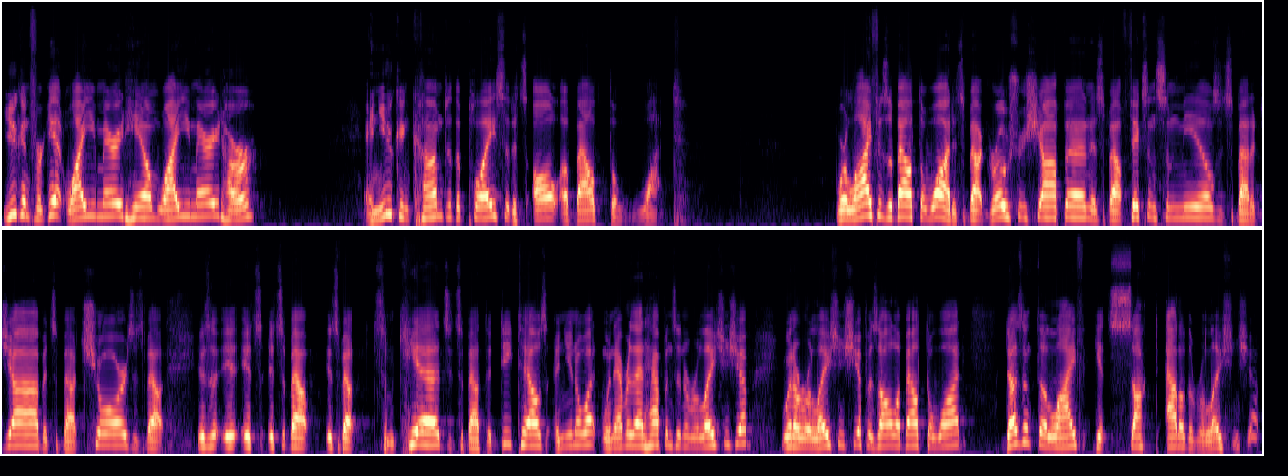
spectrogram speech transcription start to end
You can forget why you married him, why you married her, and you can come to the place that it's all about the what Where life is about the what? It's about grocery shopping, it's about fixing some meals, it's about a job, it's about chores, it's about it's, it's, it's about it's about some kids, it's about the details. And you know what? Whenever that happens in a relationship, when a relationship is all about the what, doesn't the life get sucked out of the relationship?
